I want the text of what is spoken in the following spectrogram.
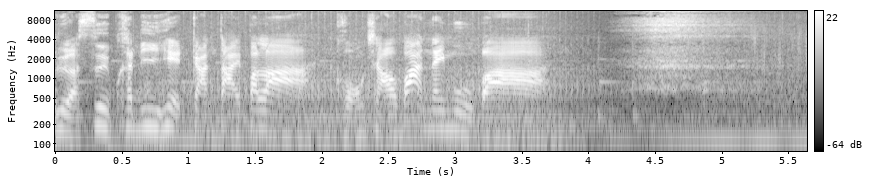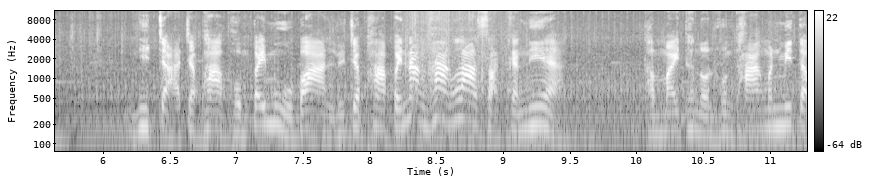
เพื่อสืบคดีเหตุการณ์ตายประหลาดของชาวบ้านในหมู่บ้านนี่จ่าจะพาผมไปหมู่บ้านหรือจะพาไปนั่งห้างล่าสัตว์กันเนี่ยทำไมถนนหนทางมันมีแต่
